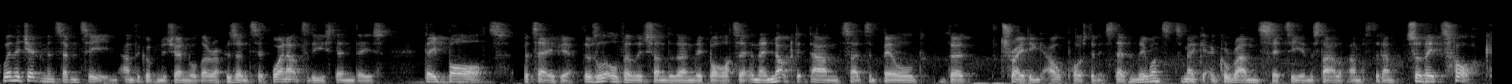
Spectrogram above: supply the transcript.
When the Gentleman 17 and the Governor General, their representative, went out to the East Indies, they bought Batavia. There was a little village under them. They bought it and they knocked it down and decided to build the trading outpost in instead, and they wanted to make it a grand city in the style of Amsterdam. So they took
